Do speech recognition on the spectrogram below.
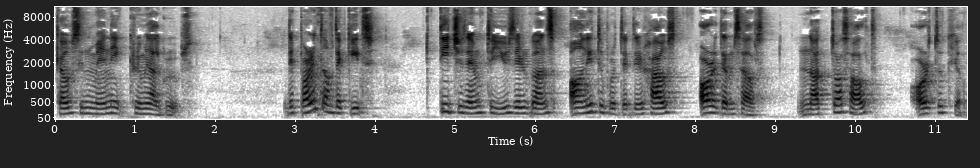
causing many criminal groups. The parents of the kids teach them to use their guns only to protect their house or themselves, not to assault or to kill.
